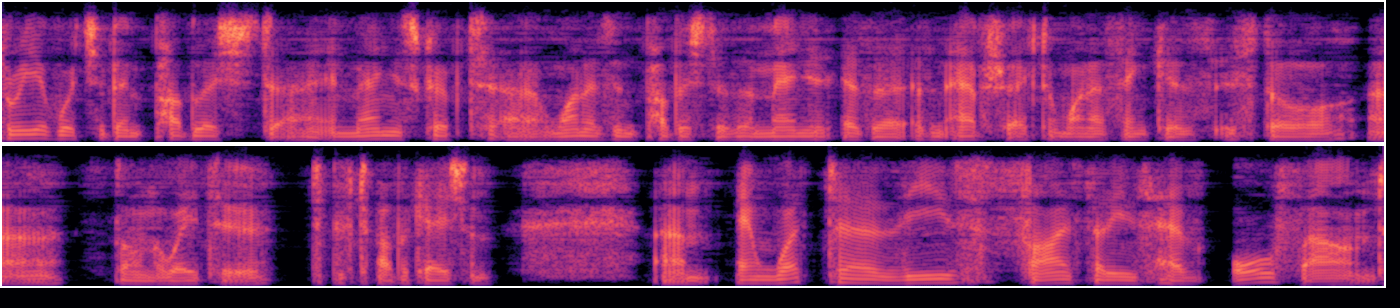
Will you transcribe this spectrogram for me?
three of which have been published uh, in manuscript. Uh, one has been published as a manu- as, a, as an abstract, and one I think is is still uh, still on the way to to, to publication. Um, and what uh, these five studies have all found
